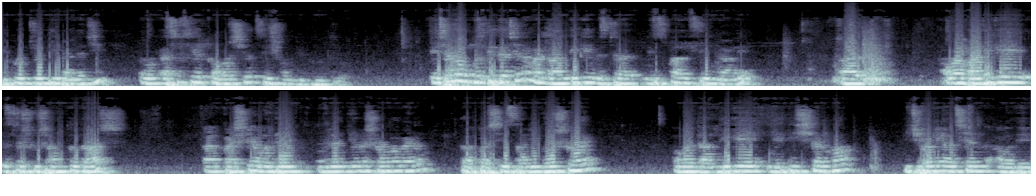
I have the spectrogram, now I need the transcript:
Bipadjyoti Banerjee এবং অ্যাসোসিয়েট কমার্শিয়াল শ্রী সন্দীপ রুদ্র এছাড়াও উপস্থিত আছেন আমার ডান দিকে মিস্টার ইসপাল সিং রানে আর আমার বাদিকে মিস্টার সুশান্ত দাস, তার পাশে আমাদের নীলাঞ্জনা শর্মা ম্যাডাম, তার পাশে সানি ঘোষ রায়, আমার ডান দিকে নীতিশ শর্মা, পিছনে আছেন আমাদের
